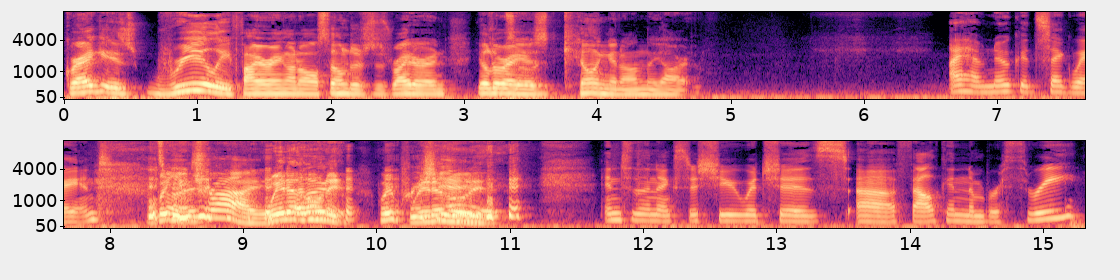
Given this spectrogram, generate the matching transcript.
Greg is really firing on all cylinders as writer, and Yildiray is killing it on the art. I have no good segue into But you try. Way to And own it. We Way to appreciate own it. it. into the next issue, which is uh, Falcon number three,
